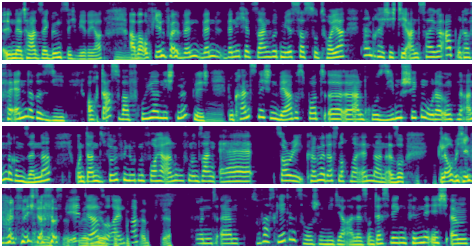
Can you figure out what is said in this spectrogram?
in der Tat sehr günstig wäre, ja. Mhm. Aber auf jeden Fall, wenn, wenn, wenn ich jetzt sagen würde, mir ist das zu teuer, dann breche ich die Anzeige ab oder verändere sie. Auch das war früher nicht möglich. Mhm. Du kannst nicht einen Werbespot äh, an Pro7 schicken oder irgendeinen anderen Sender und dann fünf Minuten vorher anrufen und sagen, äh, sorry, können wir das nochmal ändern? Also glaube ich jedenfalls nicht, dass ja, das, das geht, ja, so einfach. Bekannt, ja. Und ähm, sowas geht in Social Media alles. Und deswegen finde ich, ähm,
